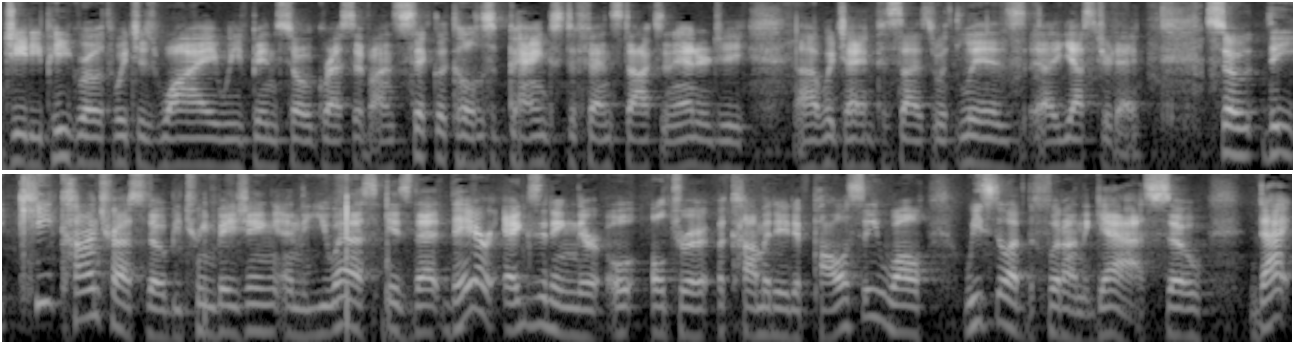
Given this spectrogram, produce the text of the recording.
GDP growth, which is why we've been so aggressive on cyclicals, banks, defense stocks, and energy, uh, which I emphasized with Liz uh, yesterday. So, the key contrast, though, between Beijing and the US is that they are exiting their ultra accommodative policy while we still have the foot on the gas. So, that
